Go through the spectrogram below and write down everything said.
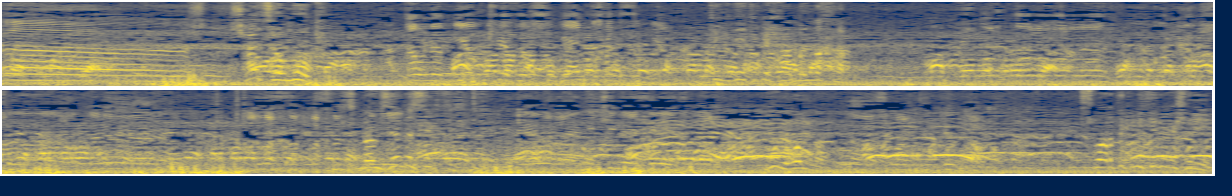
آه، شحال تهموك عطاونا 173 ب 500 كي بديت تبيعها من الأخر. ما مزال ما سكتش قول والله. صوردك 220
